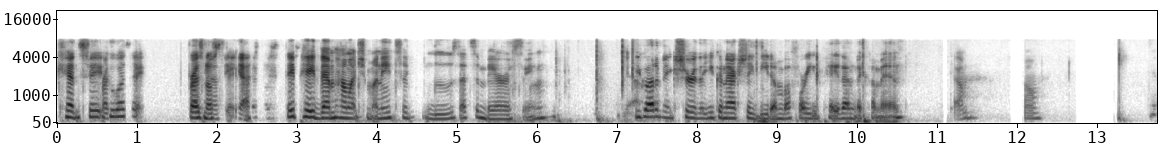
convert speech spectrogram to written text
Kent State, who was it? Fresno, State, yeah. They paid them how much money to lose? That's embarrassing. Yeah. You got to make sure that you can actually beat them before you pay them to come in. Yeah. So Yes.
